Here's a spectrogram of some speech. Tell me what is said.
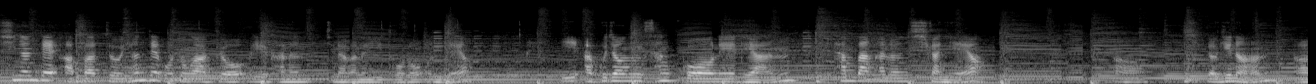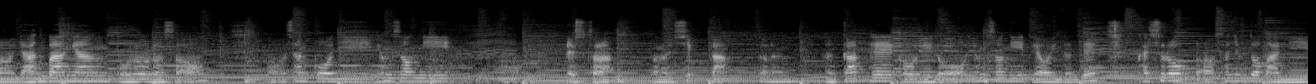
신현대 아파트 현대고등학교에 가는 지나가는 이 도로인데요. 이 압구정 상권에 대한 탐방하는 시간이에요. 어, 여기는 어, 양방향 도로로서 어, 상권이 형성이 어, 레스토랑 또는 식당 또는 카페 거리로 형성이 되어 있는데 갈수록 어, 손님도 많이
